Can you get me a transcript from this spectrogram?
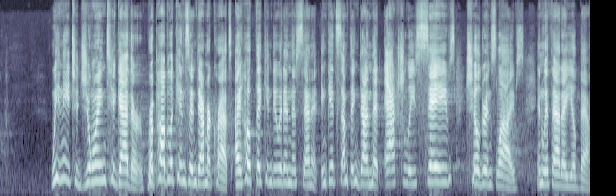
We need to join together, Republicans and Democrats. I hope they can do it in the Senate and get something done that actually saves children's lives. And with that, I yield back.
